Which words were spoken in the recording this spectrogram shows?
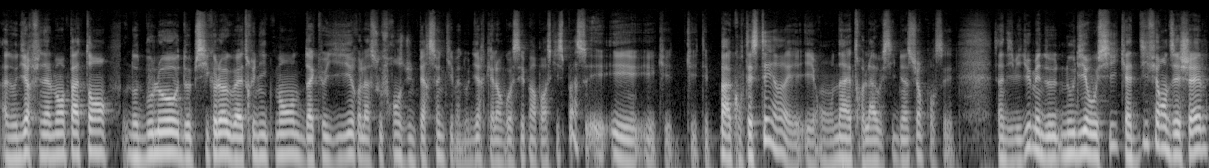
à, nous dire finalement pas tant notre boulot de psychologue va être uniquement d'accueillir la souffrance d'une personne qui va nous dire qu'elle est angoissée par rapport à ce qui se passe et, qui n'était pas contestée. Hein, et, on a à être là aussi, bien sûr, pour ces individus, mais de nous dire aussi qu'à différentes échelles,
